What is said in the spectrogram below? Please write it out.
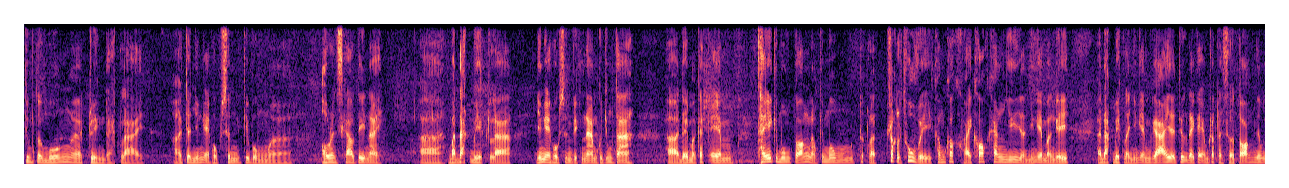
Chúng tôi muốn uh, truyền đạt lại uh, cho những em học sinh cái vùng uh, Orange County này à, mà đặc biệt là những em học sinh Việt Nam của chúng ta à, để mà các em thấy cái môn toán là một cái môn rất là rất là thú vị không có phải khó khăn như là những em mà nghĩ à, đặc biệt là những em gái trước đây các em rất là sợ toán nhưng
